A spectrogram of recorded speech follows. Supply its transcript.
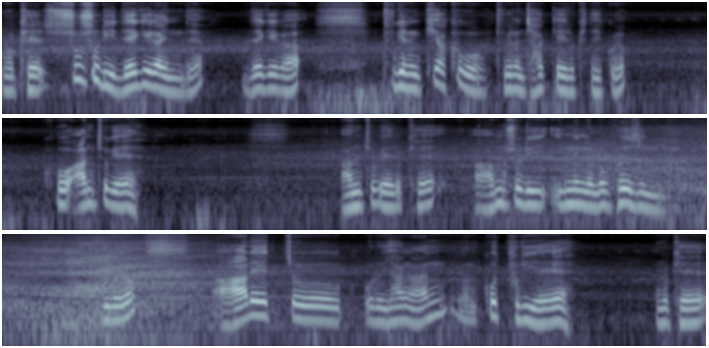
이렇게 수술이 네 개가 있는데요. 네 개가 두 개는 키가 크고 두 개는 작게 이렇게 돼 있고요. 그 안쪽에 안쪽에 이렇게 암술이 있는 걸로 보여집니다. 그리고요 아래쪽으로 향한 꽃 부리에 이렇게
